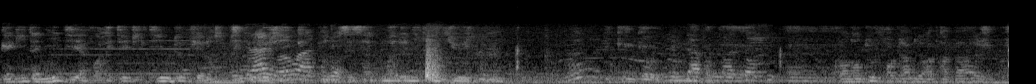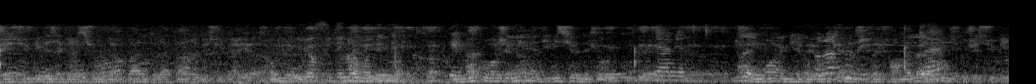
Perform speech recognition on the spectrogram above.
Gagitani dit avoir été victime de violences psychologiques pendant ces cinq mois de Nikki pendant tout le programme de rattrapage, j'ai subi des agressions verbales de la part de mes supérieurs. Ils m'encourageaient même à démissionner. Euh, pour moi, il n'y avait aucun aspect formateur dans ce que j'ai subi.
